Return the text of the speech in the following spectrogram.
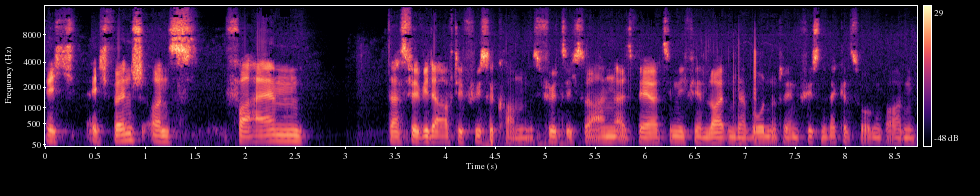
ich ich wünsche uns vor allem, dass wir wieder auf die Füße kommen. Es fühlt sich so an, als wäre ziemlich vielen Leuten der Boden unter den Füßen weggezogen worden.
